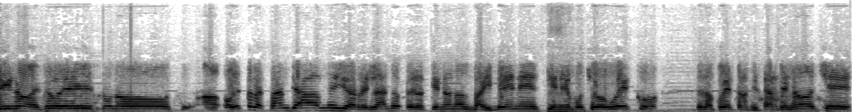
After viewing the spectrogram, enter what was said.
Sí, no, eso es uno. ah, Ahorita la están ya medio arreglando, pero tiene unos vaivenes, tiene mucho hueco. Usted no puede transitar de noche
